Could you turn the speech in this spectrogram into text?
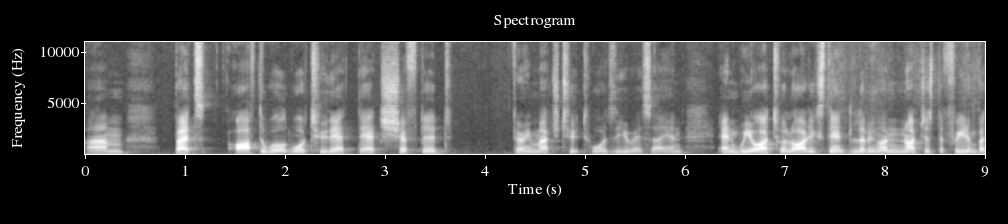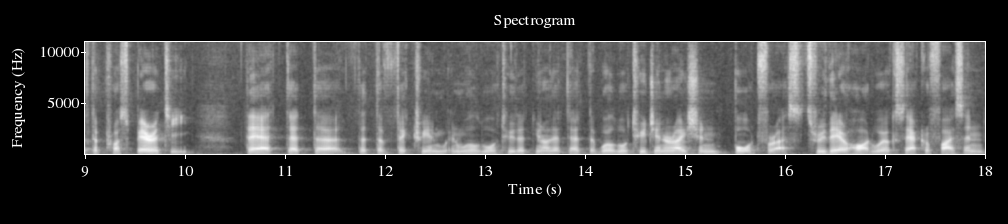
Um, but after World War II, that, that shifted very much to, towards the USA. And, and we are, to a large extent, living on not just the freedom, but the prosperity that that uh, that the victory in, in, World War II, that you know that, that the World War II generation bought for us through their hard work, sacrifice, and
